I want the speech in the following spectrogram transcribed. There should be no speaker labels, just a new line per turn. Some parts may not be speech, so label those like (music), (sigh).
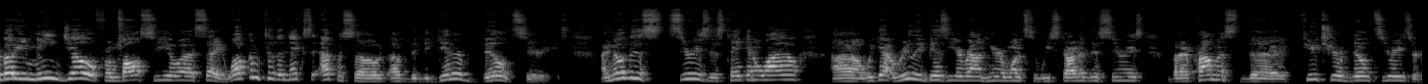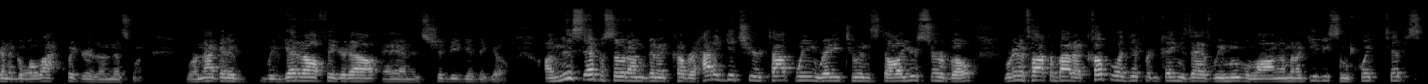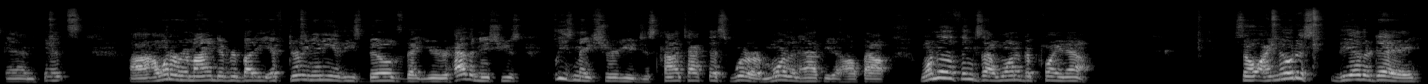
everybody, me Joe from Balsa USA. Welcome to the next episode of the Beginner Build Series. I know this series has taken a while. Uh, we got really busy around here once we started this series, but I promise the future build series are going to go a lot quicker than this one. We're not going to, we've got it all figured out and it should be good to go. On this episode, I'm going to cover how to get your top wing ready to install your servo. We're going to talk about a couple of different things as we move along. I'm going to give you some quick tips and hints uh, I want to remind everybody if during any of these builds that you're having issues, please make sure you just contact us. We're more than happy to help out. One of the things I wanted to point out. So I noticed the other day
